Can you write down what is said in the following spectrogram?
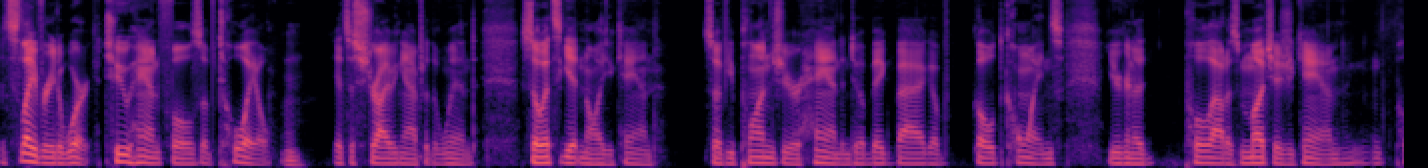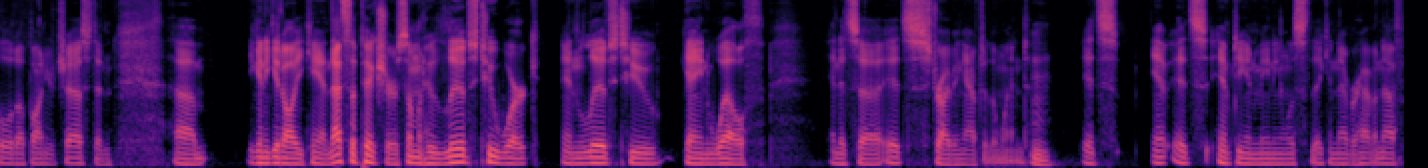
it's slavery to work, two handfuls of toil. Mm. It's a striving after the wind. So it's getting all you can. So if you plunge your hand into a big bag of gold coins, you're going to pull out as much as you can, pull it up on your chest, and um, you're going to get all you can. That's the picture of someone who lives to work and lives to gain wealth, and it's uh, it's striving after the wind. Mm. It's it's empty and meaningless. They can never have enough.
